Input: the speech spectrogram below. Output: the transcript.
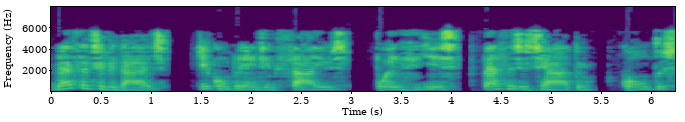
Dessa atividade, que compreende ensaios, poesias, peças de teatro, contos,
